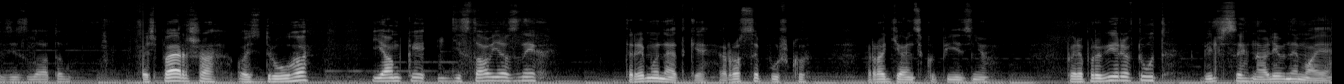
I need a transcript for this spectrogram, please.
зі златом? Ось перша, ось друга. ямки і дістав я з них три монетки. Розсипушку радянську пізню. Перепровірив тут, більш сигналів немає.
